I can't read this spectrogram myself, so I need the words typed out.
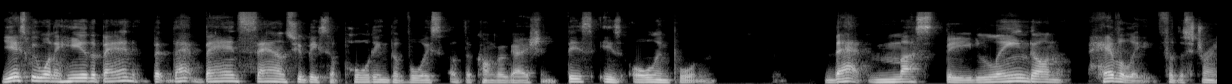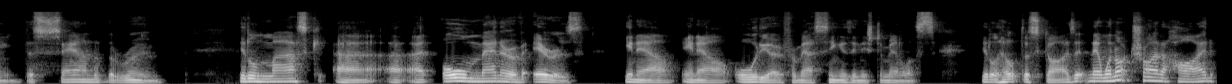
Yes, we want to hear the band, but that band sound should be supporting the voice of the congregation. This is all important. That must be leaned on heavily for the stream, the sound of the room. It'll mask uh, uh, uh all manner of errors in our in our audio from our singers and instrumentalists. It'll help disguise it. Now we're not trying to hide,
